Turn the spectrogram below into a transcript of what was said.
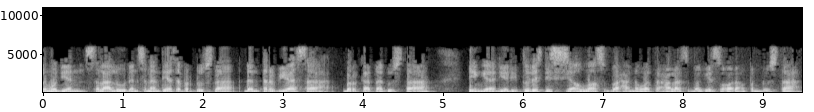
kemudian selalu dan senantiasa berdusta dan terbiasa berkata dusta hingga dia ditulis di sisi Allah Subhanahu wa taala sebagai seorang pendusta.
